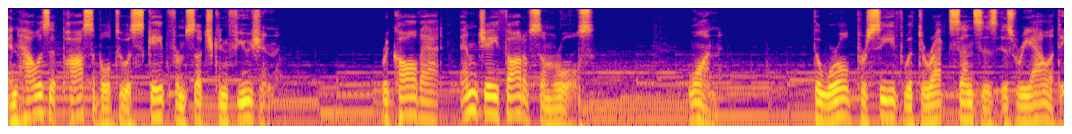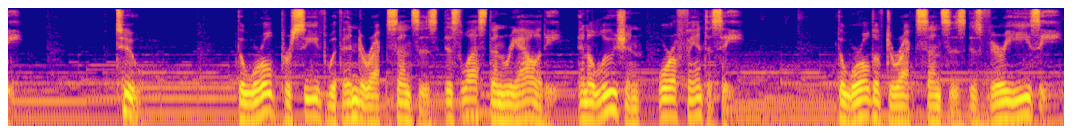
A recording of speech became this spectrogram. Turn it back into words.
And how is it possible to escape from such confusion? Recall that, MJ thought of some rules. 1 the world perceived with direct senses is reality. 2. The world perceived with indirect senses is less than reality, an illusion, or a fantasy. The world of direct senses is very easy.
